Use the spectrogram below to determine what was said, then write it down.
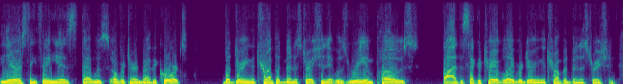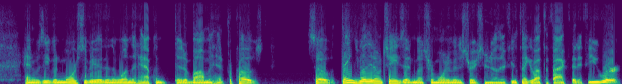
The interesting thing is that was overturned by the courts, but during the Trump administration, it was reimposed by the Secretary of Labor during the Trump administration and was even more severe than the one that happened that Obama had proposed. So things really don't change that much from one administration to another. If you think about the fact that if you were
